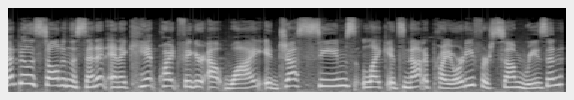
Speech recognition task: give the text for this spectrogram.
That bill is stalled in the Senate, and I can't quite figure out why. It just seems like it's not a priority for some reason.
